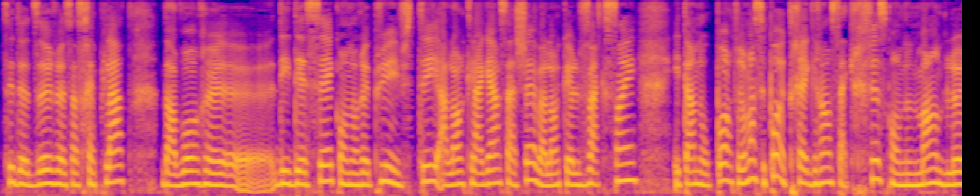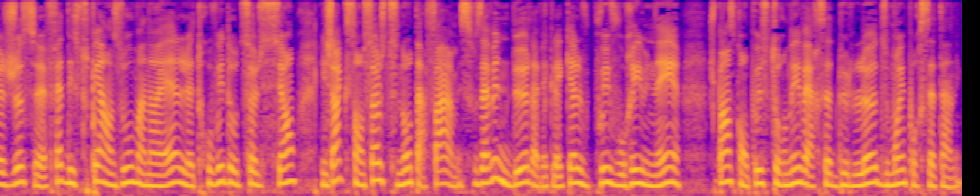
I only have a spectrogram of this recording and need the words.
c'est de dire euh, ça serait plate d'avoir euh, des décès qu'on aurait pu éviter alors que la guerre s'achève, alors que le vaccin est à nos portes. Vraiment, c'est pas un très grand sacrifice qu'on nous demande là, juste faites des soupers en zoom à Noël, trouvez d'autres solutions. Les gens qui sont seuls, c'est une autre affaire, mais si vous avez une bulle avec laquelle vous pouvez vous réunir, je pense qu'on peut se tourner vers cette bulle là du moins pour cette année.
